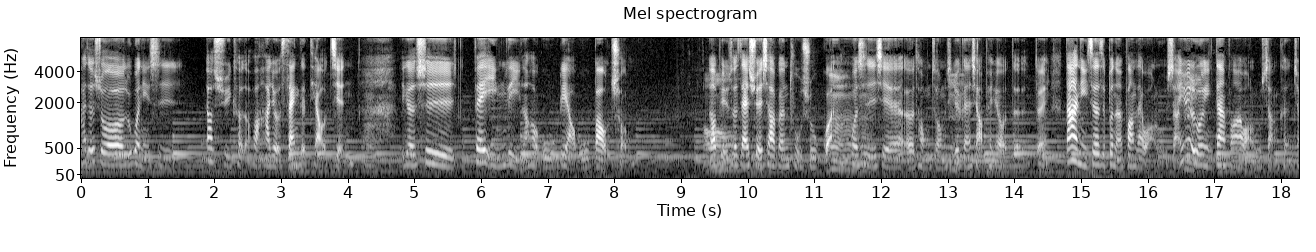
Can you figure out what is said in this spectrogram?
他就说，如果你是要许可的话，它就有三个条件，嗯，一个是非盈利，然后无料无报酬，然后比如说哦。在学校跟图书馆、或是一些儿童中心，跟小朋友的，对，当然你这是不能放在网络上，因为嗯如果你一旦放在网络上，可能就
